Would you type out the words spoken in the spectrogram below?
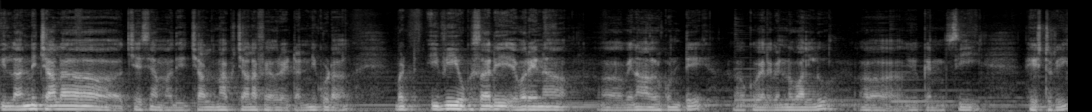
ఇలా అన్నీ చాలా చేసాం అది చాలా నాకు చాలా ఫేవరెట్ అన్నీ కూడా. బట్ ఇవి ఒకసారి ఎవరైనా వినాలనుకుంటే ఒకవేళ విన్న వాళ్ళు యూ కెన్ సీ హిస్టరీ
